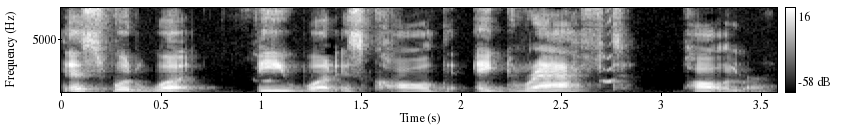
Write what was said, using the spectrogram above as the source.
this would what be what is called a graft polymer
